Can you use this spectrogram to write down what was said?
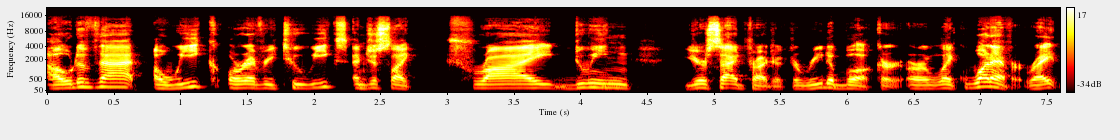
out of that a week or every two weeks and just like try doing your side project or read a book or, or like whatever, right?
